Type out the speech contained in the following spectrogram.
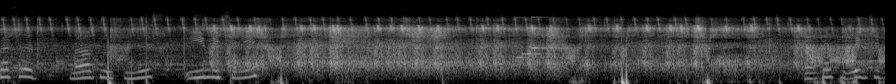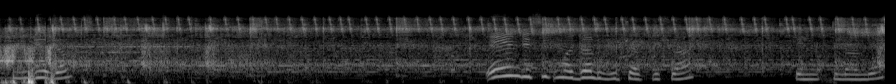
Arkadaşlar ne yapıyorsunuz? İyi misiniz? Arkadaşlar hepsini biliyorum. En düşük model bu şu an. Benim kullandığım.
